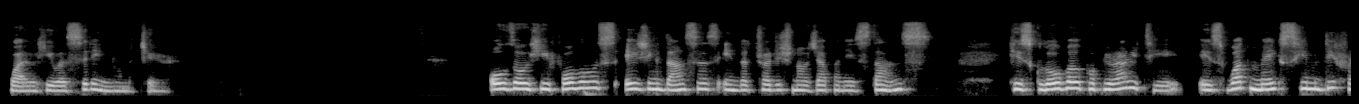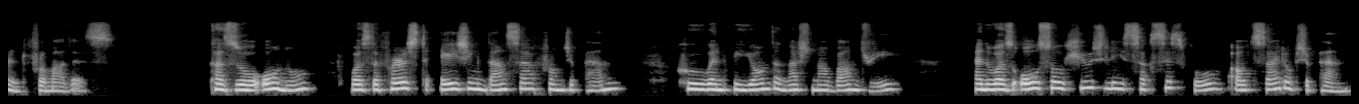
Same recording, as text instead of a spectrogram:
while he was sitting on the chair. Although he follows aging dancers in the traditional Japanese dance, his global popularity is what makes him different from others. Kazuo Ono was the first Asian dancer from Japan who went beyond the national boundary and was also hugely successful outside of Japan.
